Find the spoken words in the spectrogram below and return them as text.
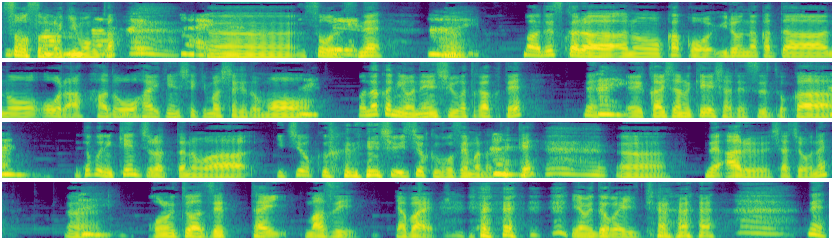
そもそもの疑問か？はうん、そうですね。い。はい。まあですから、あの、過去いろんな方のオーラ、波動を拝見してきましたけども、はいまあ、中には年収が高くて、ね、はいえー会社の経営者ですとか、はい特に顕著だったのは、1億、年収1億5千万だったっけ、うん。ね、ある社長ね。うん。はいこの人は絶対まずい。やばい。やめた方がいいって。ね。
